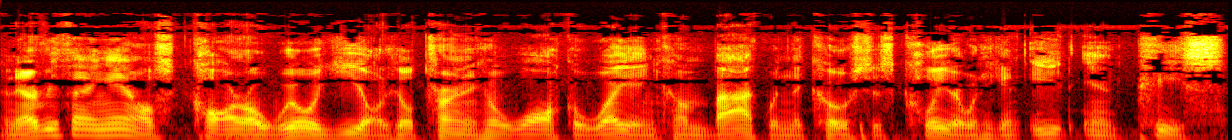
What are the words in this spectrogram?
and everything else, Carl will yield. He'll turn and he'll walk away and come back when the coast is clear, when he can eat in peace.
